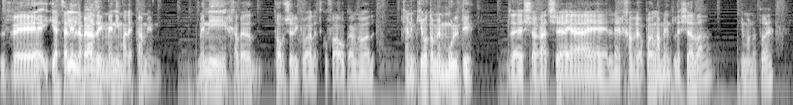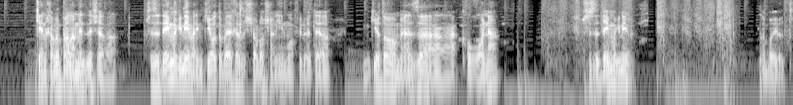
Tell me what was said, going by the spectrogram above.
ויצא לי לדבר על זה עם מני מלא פעמים. מני חבר טוב שלי כבר לתקופה ארוכה מאוד. אני מכיר אותו ממולטי. זה שרת שהיה אה, לחבר פרלמנט לשעבר, אם אני לא טועה. כן, חבר פרלמנט לשעבר. שזה די מגניב, אני מכיר אותו בערך איזה שלוש שנים או אפילו יותר. אני מכיר אותו מאז הקורונה, שזה די מגניב. לבריאות.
